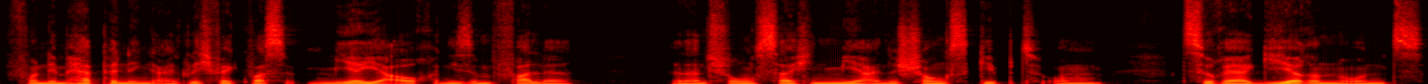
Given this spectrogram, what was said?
von dem Happening eigentlich weg, was mir ja auch in diesem Falle, in Anführungszeichen, mir eine Chance gibt, um zu reagieren und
